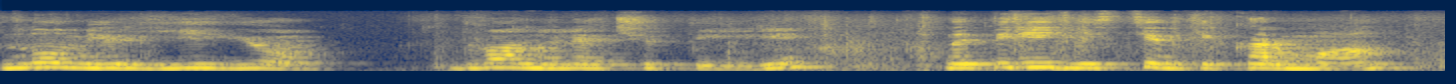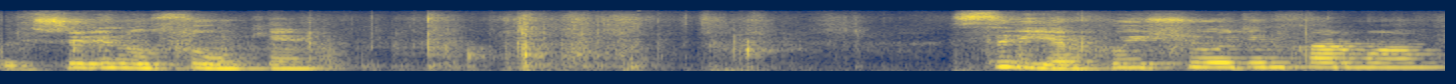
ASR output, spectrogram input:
Номер ее 204. На передней стенке карман. Ширину сумки. Сверху еще один карман.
